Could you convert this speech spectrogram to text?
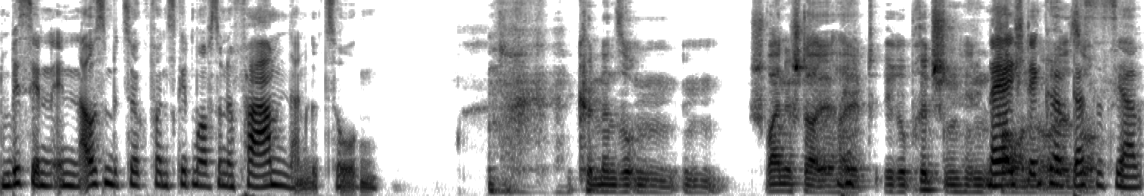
ein bisschen in den Außenbezirk von Skidmore auf so eine Farm dann gezogen. können dann so im, im Schweinestall halt ihre Pritschen hin. Naja, ich denke, dass es ja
